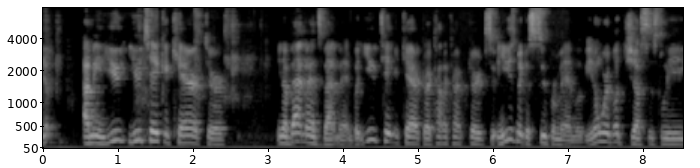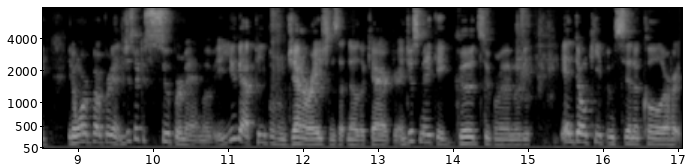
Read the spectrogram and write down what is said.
Yep. I mean, you you take a character, you know, Batman's Batman, but you take a character, a kind of character, and you just make a Superman movie. You don't worry about Justice League. You don't worry about. You just make a Superman movie. You got people from generations that know the character, and just make a good Superman movie. And don't keep him cynical, or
